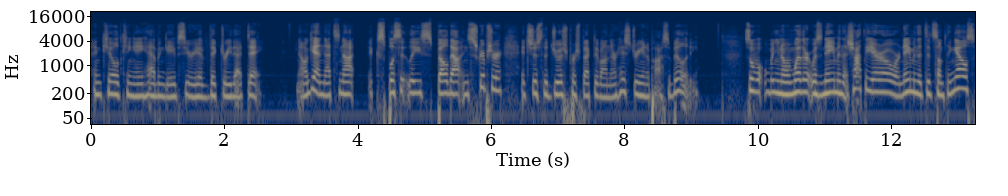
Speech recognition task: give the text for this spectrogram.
and killed King Ahab and gave Syria victory that day. Now, again, that's not explicitly spelled out in Scripture, it's just the Jewish perspective on their history and a possibility. So, you know, and whether it was Naaman that shot the arrow or Naaman that did something else,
